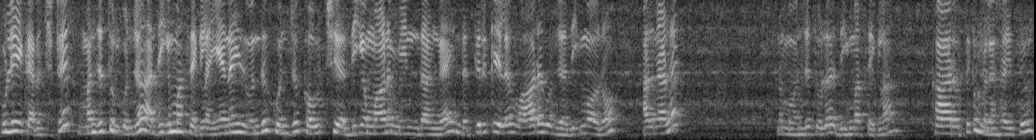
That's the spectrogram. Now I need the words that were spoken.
புளியை கரைச்சிட்டு மஞ்சத்தூள் கொஞ்சம் அதிகமாக சேர்க்கலாம். ஏன்னா இது வந்து கொஞ்சம் கவுச்சி அதிகமான மீன் தாங்க. இந்த திருக்கையில் வாடை கொஞ்சம் அதிகமாக வரும். அதனால் நம்ம மஞ்சத்தூளை அதிகமாக சேர்க்கலாம். காரத்துக்கு மிளகாய்த்தூள்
